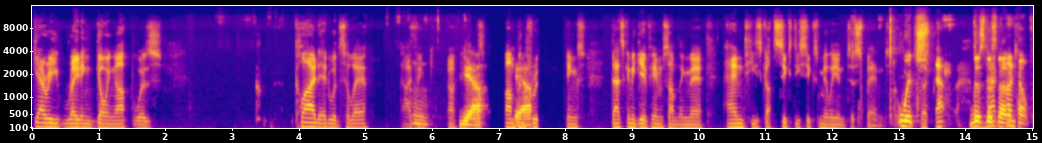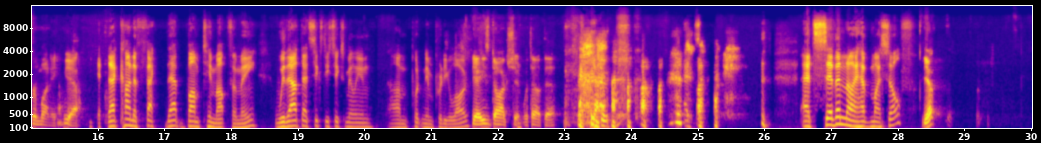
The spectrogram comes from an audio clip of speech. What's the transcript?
Gary rating going up was Clyde Edwards Helaire. I think you know, yeah. bumping Yeah. through the rankings. That's going to give him something there, and he's got 66 million to spend. Which So that this does not account for money. Yeah. that kind of fact that bumped him up for me. Without that 66 million, I'm putting him pretty low. Yeah, he's dog shit without that. At seven, I have myself. yep.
